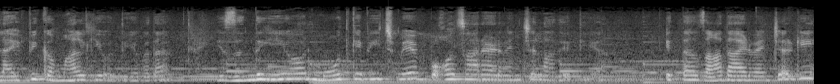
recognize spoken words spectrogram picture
लाइफ भी कमाल की होती है, पता? ये ज़िंदगी और मौत के बीच में बहुत सारा एडवेंचर ला देती है। इतना ज़्यादा एडवेंचर कि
